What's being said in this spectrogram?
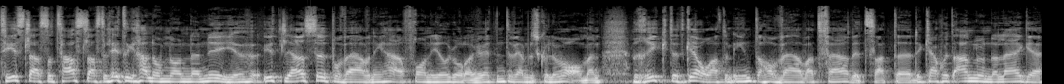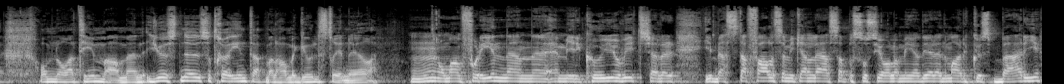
tisslas och tasslas det lite grann om någon eh, ny ytterligare supervärvning här från Djurgården. Vi vet inte vem det skulle vara men ryktet går att de inte har värvat färdigt så att eh, det är kanske är ett annorlunda läge om några timmar men just nu så tror jag inte att man har med guldstriden att göra. Mm, om man får in en eh, Emir Kujovic eller i bästa fall som vi kan läsa på sociala medier, en Marcus Berg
